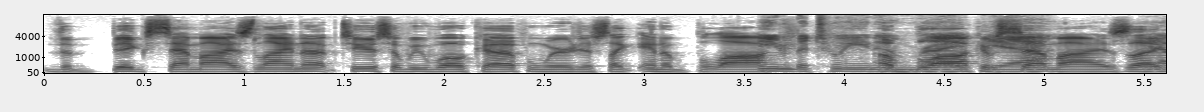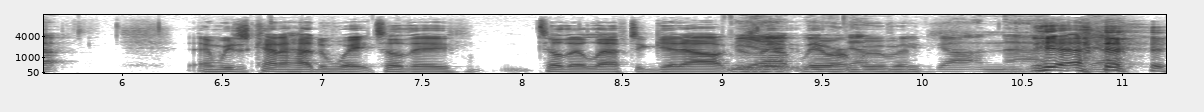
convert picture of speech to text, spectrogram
the big semis line up to. So we woke up and we were just like in a block, in between a them, block right? of yeah. semis, like, yeah. and we just kind of had to wait till they till they left to get out because yeah, they, they weren't done- moving. We've gotten that. Yeah.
